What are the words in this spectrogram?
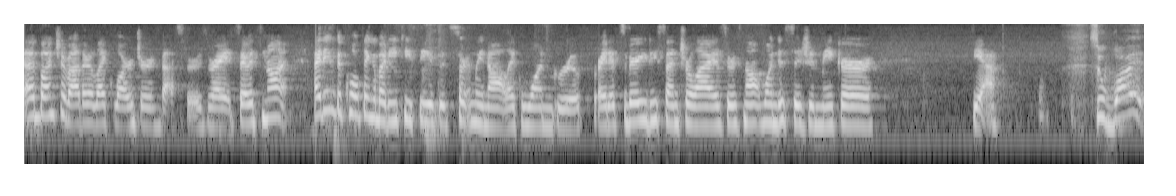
a bunch of other like larger investors, right? So it's not. I think the cool thing about ETC is it's certainly not like one group, right? It's very decentralized. There's not one decision maker. Yeah. So why?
